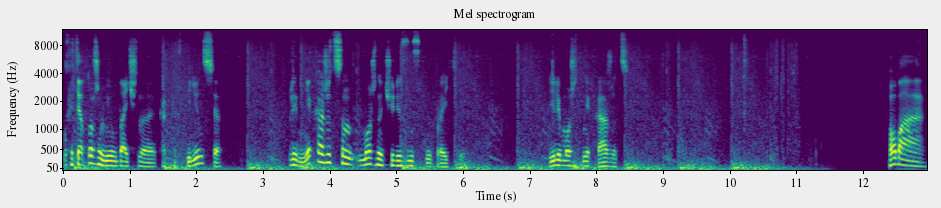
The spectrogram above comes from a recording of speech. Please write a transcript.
Хотя тоже неудачно как-то впилился. Блин, мне кажется, можно через узкую пройти. Или, может, мне кажется. Опа!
